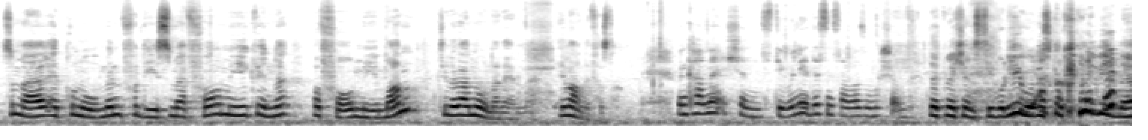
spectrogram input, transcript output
som er et pronomen for de som er for mye kvinne og for mye mann til å være noen av delene, i vanlig forstand. Men hva med kjønnstivoli? Det syns jeg var så morsomt. Dette med kjønnstivoli, hvor vi skal kunne vinne.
